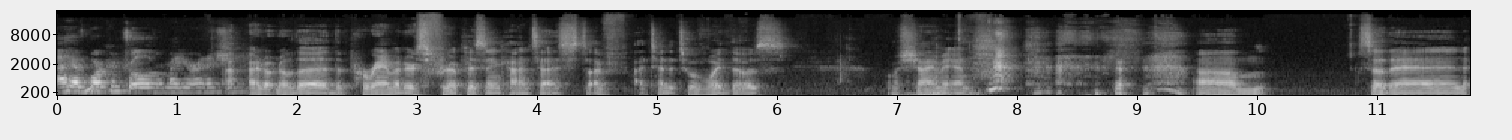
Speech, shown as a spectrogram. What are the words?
I have more control over my urination. I don't know the the parameters for a pissing contest. I've I tended to avoid those. I'm a shy man. um, so then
